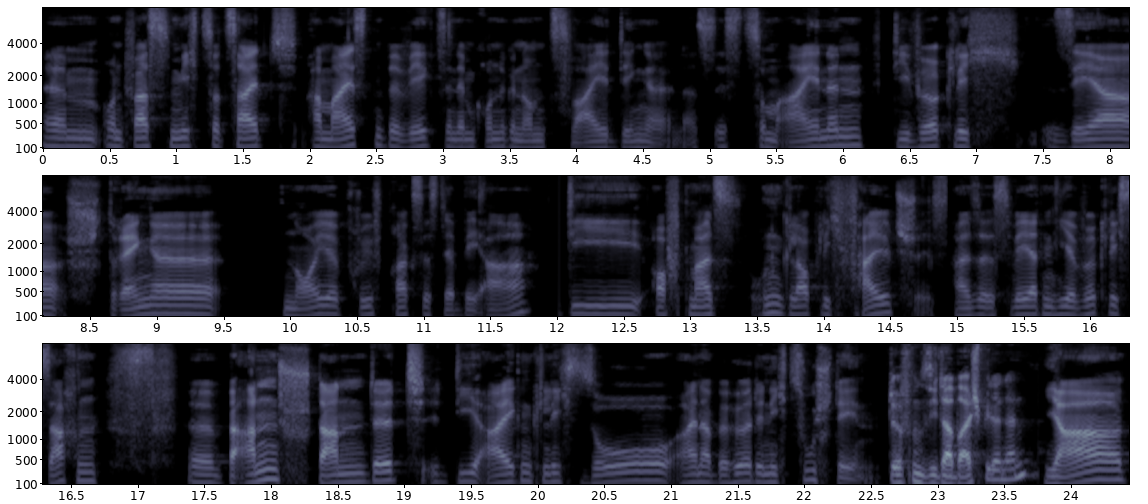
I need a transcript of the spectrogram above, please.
Ähm, und was mich zurzeit am meisten bewegt, sind im Grunde genommen zwei Dinge. Das ist zum einen die wirklich sehr strenge neue Prüfpraxis der BA, die oftmals unglaublich falsch ist. Also es werden hier wirklich Sachen äh, beanstandet, die eigentlich so einer Behörde nicht zustehen. Dürfen Sie da Beispiele nennen? Ja,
